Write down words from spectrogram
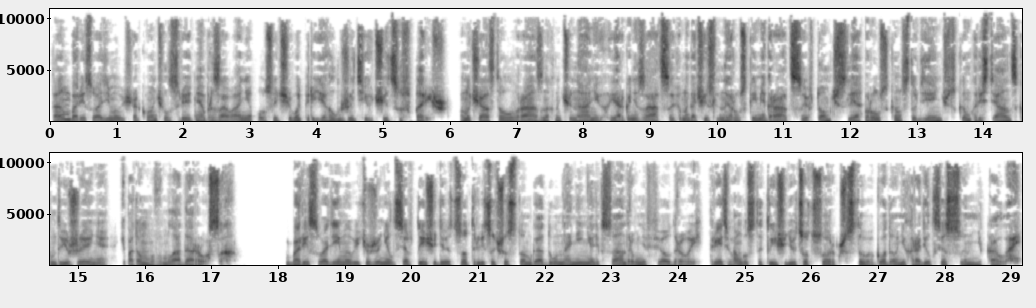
Там Борис Вадимович окончил среднее образование, после чего переехал жить и учиться в Париж. Он участвовал в разных начинаниях и организациях многочисленной русской миграции, в том числе в русском студенческом христианском движении и потом в младороссах. Борис Вадимович женился в 1936 году на Нине Александровне Федоровой. 3 августа 1946 года у них родился сын Николай.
